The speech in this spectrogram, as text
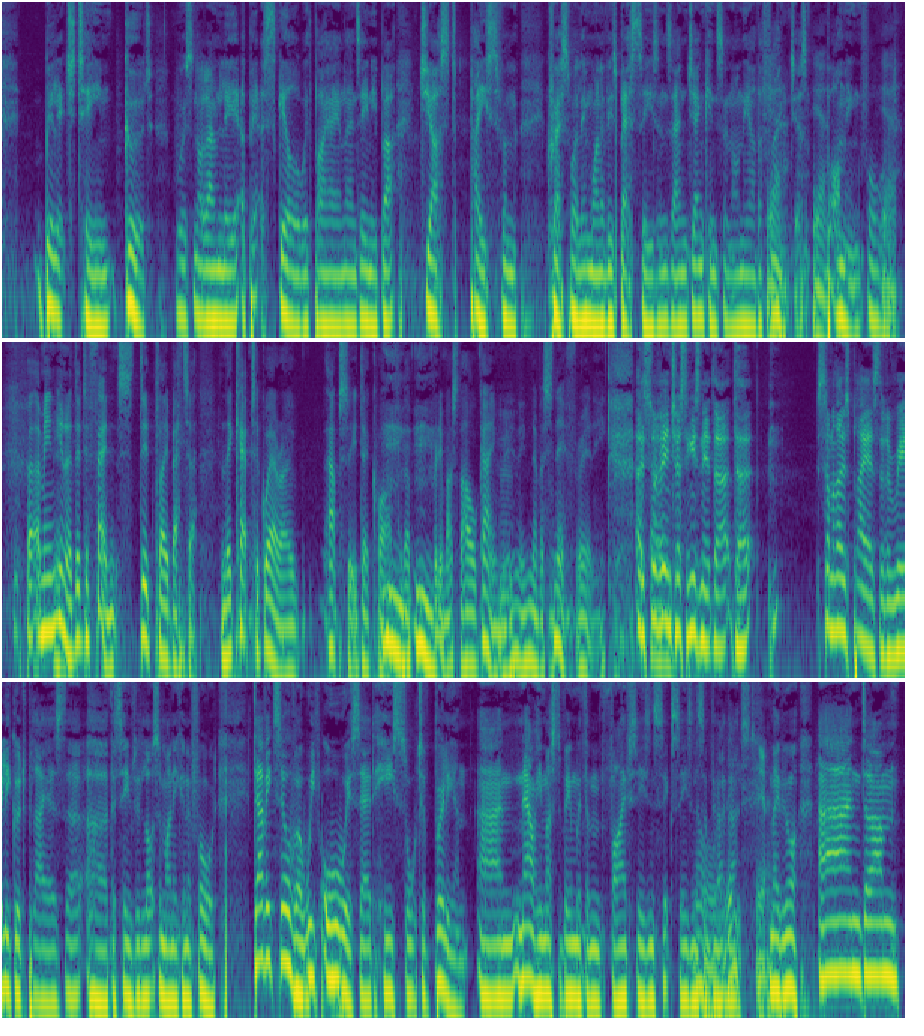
Bilic team good. Was not only a bit of skill with Payet and Lanzini, but just pace from Cresswell in one of his best seasons, and Jenkinson on the other flank, just Yeah. bombing forward. Yeah, but I mean, you know, the defence did play better, and they kept Aguero absolutely dead quiet for Mm, pretty much the whole game. Really, he never sniffed really. Uh, It's sort of interesting, isn't it, that that some of those players that are really good players that uh, the teams with lots of money can afford. David Silva, we've always said he's sort of brilliant, and now he must have been with them five seasons, six seasons, Oh, something like least, that, yeah. maybe more. And um,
